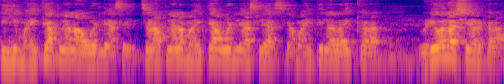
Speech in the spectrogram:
की ही माहिती आपल्याला आवडली असेल जर आपल्याला माहिती आवडली असल्यास या माहितीला लाईक करा व्हिडिओला शेअर करा.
